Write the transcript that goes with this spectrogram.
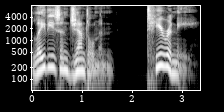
Ladies and gentlemen, tyranny,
